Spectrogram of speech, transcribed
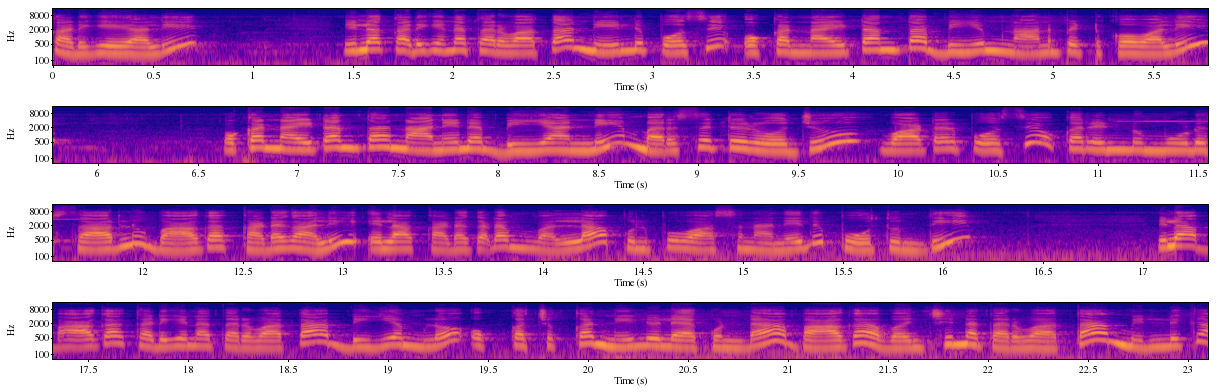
కడిగేయాలి. ఇలా కడిగిన తర్వాత నీళ్ళు పోసి ఒక నైట్ అంతా బియ్యం నానబెట్టుకోవాలి. ఒక నైట్ అంతా నానిన బియ్యాన్ని మరుసటి రోజు వాటర్ పోసి ఒక రెండు మూడు సార్లు బాగా కడగాలి. ఇలా కడగడం వల్ల పులుపు వాసన అనేది పోతుంది. ఇలా బాగా కడిగిన తర్వాత బియ్యంలో ఒక్క చుక్క నీళ్ళు లేకుండా బాగా వంచిన తర్వాత మిల్లుకి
